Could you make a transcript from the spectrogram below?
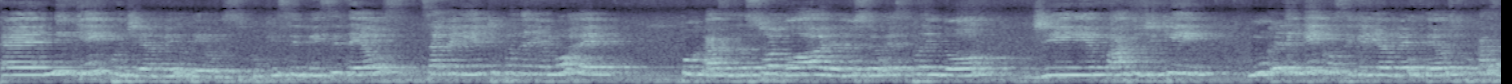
é, ninguém podia ver Deus, porque se visse Deus saberia que poderia morrer por causa da sua glória, do seu resplendor, de fato de que nunca ninguém conseguiria ver Deus por causa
